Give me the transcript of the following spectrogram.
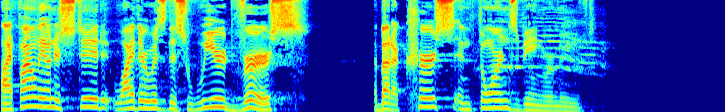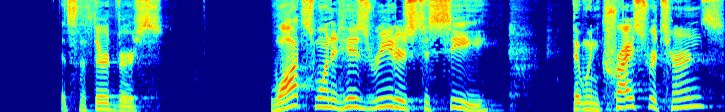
I finally understood why there was this weird verse about a curse and thorns being removed. That's the third verse. Watts wanted his readers to see that when Christ returns,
